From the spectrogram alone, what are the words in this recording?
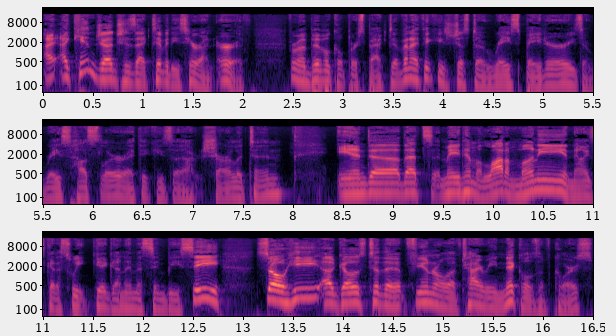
I, I can judge his activities here on earth from a biblical perspective. And I think he's just a race baiter. He's a race hustler. I think he's a charlatan. And uh, that's made him a lot of money. And now he's got a sweet gig on MSNBC. So he uh, goes to the funeral of Tyre Nichols, of course.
